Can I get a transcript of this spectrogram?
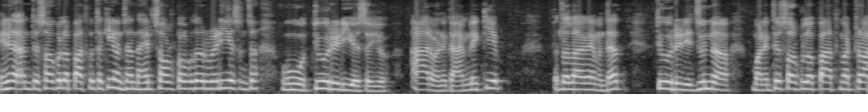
होइन अनि त्यो सर्कुलर पाथको त के हुन्छ भन्दाखेरि सर्कलको त रेडियस हुन्छ। हो त्यो रेडियस हो यो। आर भनेको हामीले के पत्ता लगायो भन्दा त्यो जुन भनेको थियो सर्कुलर पाथमा ट्रा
